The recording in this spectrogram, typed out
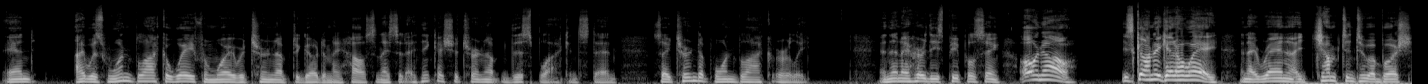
And I was one block away from where I would turn up to go to my house. And I said, I think I should turn up this block instead. So I turned up one block early. And then I heard these people saying, Oh no, He's going to get away. And I ran and I jumped into a bush,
